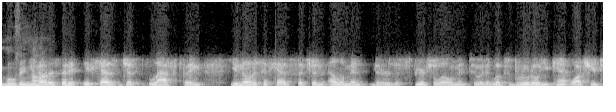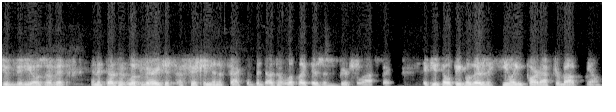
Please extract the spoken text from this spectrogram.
Moving you on. You notice that it, it has just last thing. You notice it has such an element. There's a spiritual element to it. It looks brutal. You can't watch YouTube videos of it, and it doesn't look very just efficient and effective. It doesn't look like there's a spiritual aspect. If you tell people there's a healing part after about you know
